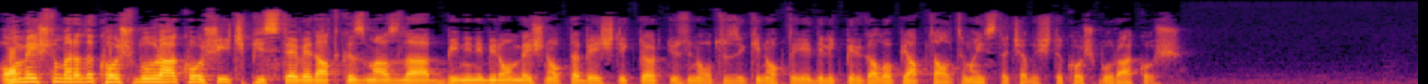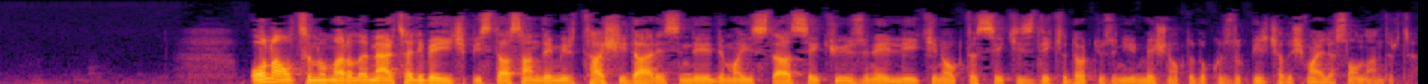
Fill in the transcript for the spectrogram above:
...15 numaralı Koş Buğra Koş iç pistte Vedat Kızmaz'la... ...binini 1.15.5'lik 400'ünü 32.7'lik bir galop yaptı 6 Mayıs'ta çalıştı Koş Buğra Koş. 16 numaralı Mert Ali Bey iç pistte Hasan Demirtaş idaresinde 7 Mayıs'ta 852.8'lik 425.9'luk bir çalışmayla sonlandırdı.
